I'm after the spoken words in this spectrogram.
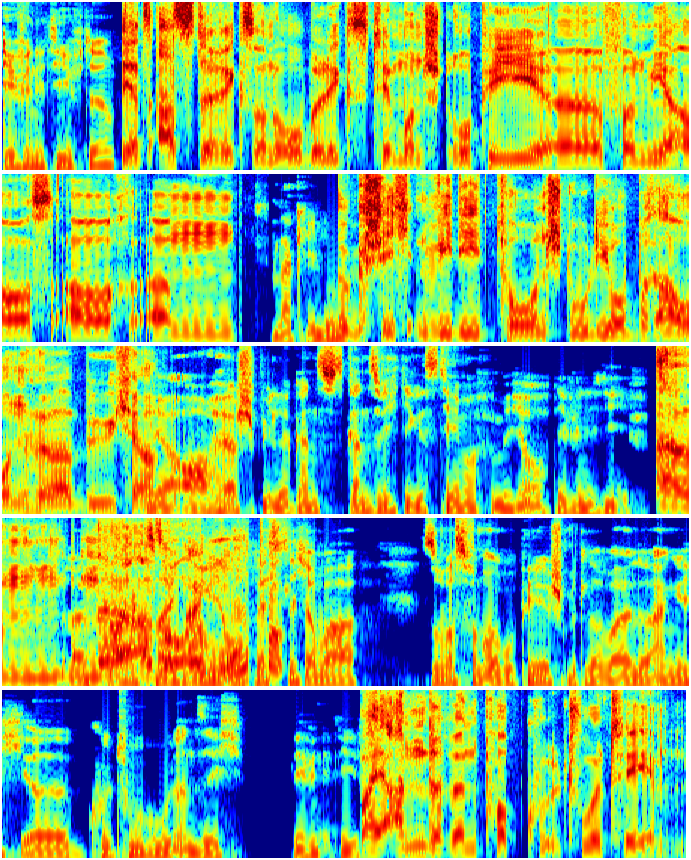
Definitiv, ja. Jetzt Asterix und Obelix, Tim und Struppi, äh, von mir aus auch ähm, so. Geschichten wie die Tonstudio Braun Hörbücher. Ja, oh, Hörspiele, ganz, ganz wichtiges Thema für mich auch, definitiv. Ähm, ne, also eigentlich auch Europa, westlich, aber sowas von europäisch mittlerweile, eigentlich äh, Kulturgut an sich, definitiv. bei anderen Popkulturthemen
